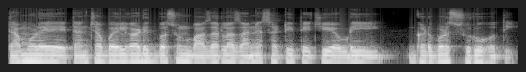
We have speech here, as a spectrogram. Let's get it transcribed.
त्यामुळे त्यांच्या बैलगाडीत बसून बाजारला जाण्यासाठी तिची एवढी गडबड सुरू होती.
